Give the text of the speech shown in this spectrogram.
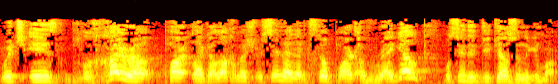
which is l'chayra part like halacha Sinai that it's still part of regel. We'll see the details in the Gemara.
